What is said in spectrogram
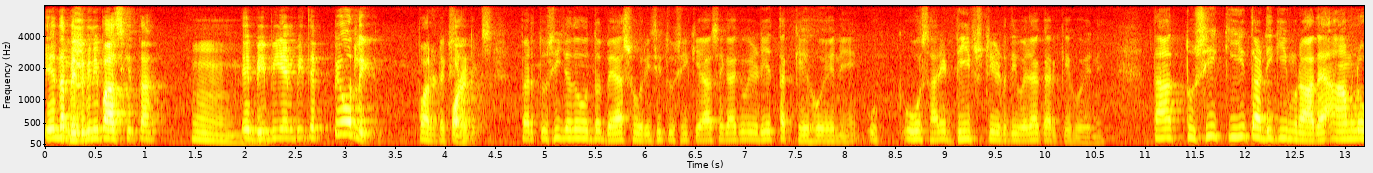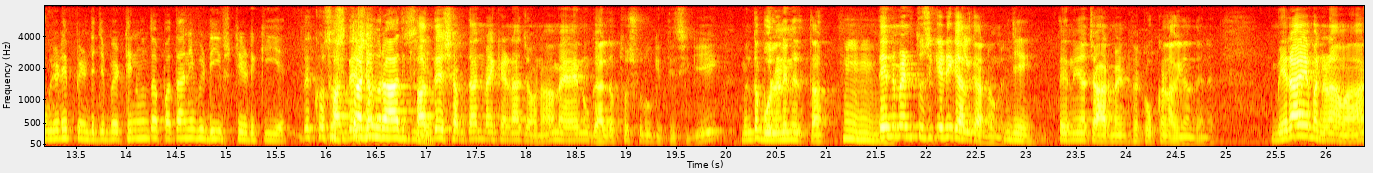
ਇਹਦਾ ਬਿੱਲ ਵੀ ਨਹੀਂ ਪਾਸ ਕੀਤਾ। ਹੂੰ। ਇਹ ਬੀਬੀਐਮਬੀ ਤੇ ਪਿਓਰਲੀ ਪੋਲਿਟਿਕਸ ਪੋਲਿਟਿਕਸ ਪਰ ਤੁਸੀਂ ਜਦੋਂ ਉਦੋਂ ਬਹਿਸ ਹੋ ਰਹੀ ਸੀ ਤੁਸੀਂ ਕਿਹਾ ਸੀਗਾ ਕਿ ਉਹ ਜਿਹੜੇ ਧੱਕੇ ਹੋਏ ਨੇ ਉਹ- ਉਹ ਸਾਰੇ ਡੀਪ ਸਟੇਟ ਦੀ ਵਜ੍ਹਾ ਕਰਕੇ ਹੋਏ ਨੇ। ਤਾਂ ਤੁਸੀਂ ਕੀ ਤੁਹਾਡੀ ਕੀ ਮੁਰਾਦ ਹੈ? ਆਮ ਲੋਕ ਜਿਹੜੇ ਪਿੰਡ 'ਚ ਬੈਠੇ ਨੇ ਉਹਨੂੰ ਤਾਂ ਪਤਾ ਨਹੀਂ ਵੀ ਡੀਪ ਸਟੇਟ ਕੀ ਹੈ। ਦੇਖੋ ਤੁਸੀਂ- ਸਾਦੇ ਤੁਹਾਡੀ ਸ਼ਬਦ- ਮੁਰਾਦ ਕੀ ਹੈ? ਸਾਦੇ ਸ਼ਬਦਾਂ 'ਚ ਮੈਂ ਕਹਿਣਾ ਚਾਹੁੰਦਾ ਮੈਂ ਇਹਨੂੰ ਗੱਲ ਉੱਥੋਂ ਸ਼ੁਰੂ ਕੀਤੀ ਸੀਗੀ। ਮੈਨੂੰ ਤਾਂ ਬੋਲਣ ਹੀ ਨਹੀਂ ਦਿੱਤਾ। ਹੂੰ ਹੂੰ 3 ਮਿੰਟ ਤੁਸੀਂ ਕਿਹੜੀ ਗੱਲ ਕਰ ਲਓਗੇ? ਜੀ। ਤਿੰਨ ਜਾਂ 4 ਮਿੰਟ ਫਿਰ ਟੋਕਣ ਲੱਗ ਜਾਂਦੇ ਨੇ। ਮੇਰਾ ਇਹ ਮੰਨਣਾ ਵਾ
